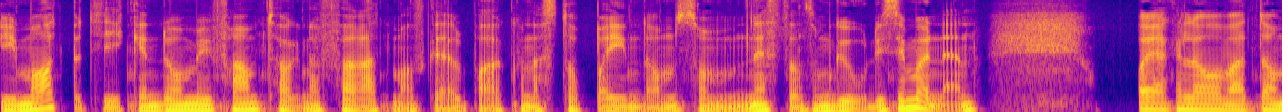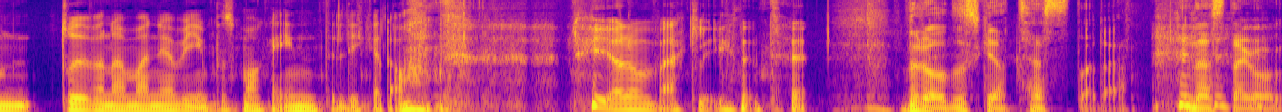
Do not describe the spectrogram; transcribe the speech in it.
i matbutiken, de är framtagna för att man ska bara kunna stoppa in dem som, nästan som godis i munnen. Och jag kan lova att de druvorna man gör vin på smakar inte likadant. Det gör de verkligen inte. Bra, då ska jag testa det nästa gång.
